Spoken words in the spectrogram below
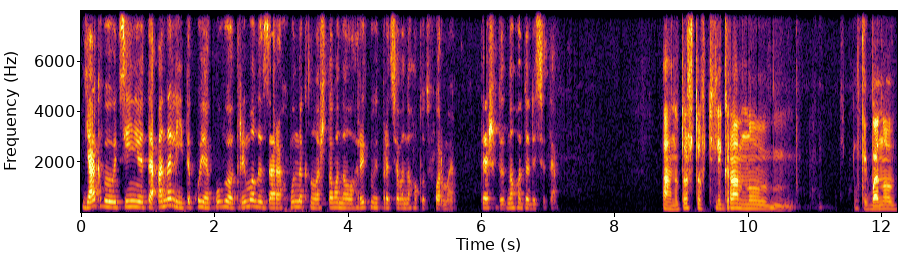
Як ви оцінюєте аналітику, яку ви отримали за рахунок налаштованого алгоритму відпрацьованого платформою? Теж від 1 до 10. А, ну то, что в Telegram, ну, как бы оно,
